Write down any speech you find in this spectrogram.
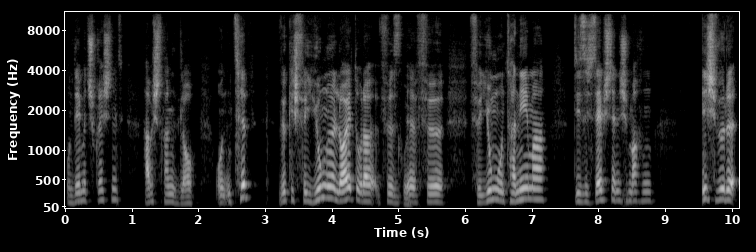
Und dementsprechend habe ich dran geglaubt. Und ein Tipp wirklich für junge Leute oder für, cool. äh, für, für junge Unternehmer, die sich selbstständig machen, ich würde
